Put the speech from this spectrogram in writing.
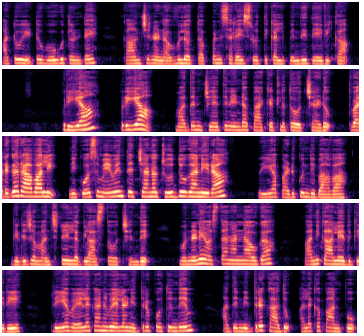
అటూ ఇటూ ఊగుతుంటే కాంచన నవ్వులో తప్పనిసరై శృతి కలిపింది దేవిక. ప్రియా ప్రియా! మదన్ చేతి నిండా ప్యాకెట్లతో వచ్చాడు. త్వరగా రావాలి. నీకోసం ఏమేం తెచ్చానో చూద్దుగానిరా ప్రియా పడుకుంది బావా. గిరిజ మంచినీళ్ళ గ్లాస్తో వచ్చింది. మొన్ననే వస్తానన్నావుగా? పని కాలేదు గిరి. ప్రియ వేళకాని వేళ నిద్రపోతుందేం? అది నిద్ర కాదు. అలక పాన్పు.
